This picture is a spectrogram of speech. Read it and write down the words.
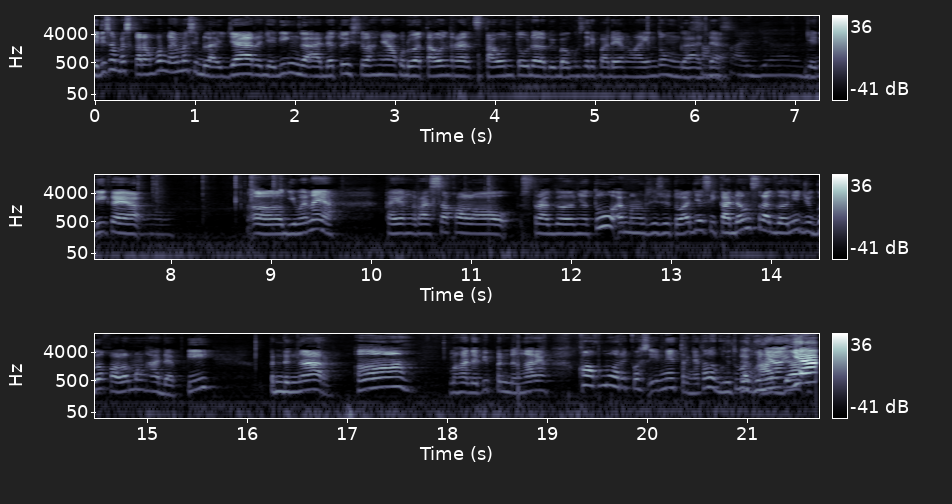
jadi sampai sekarang pun kami masih belajar. Jadi nggak ada tuh istilahnya aku dua tahun terhadap setahun tuh udah lebih bagus daripada yang lain tuh nggak ada. Aja jadi kayak eh, gimana ya? Kayak ngerasa kalau struggle-nya tuh emang di situ aja sih. Kadang struggle-nya juga kalau menghadapi pendengar ah menghadapi pendengar yang kok aku mau request ini? Ternyata lagu itu belum lagunya ada. ya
